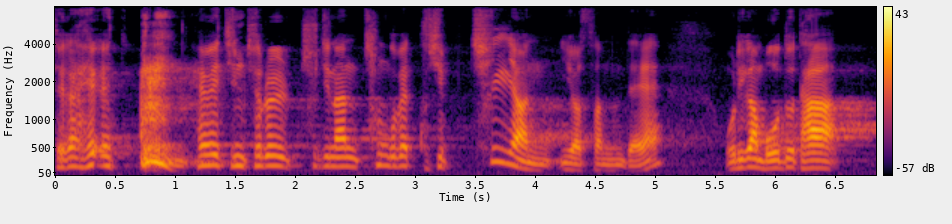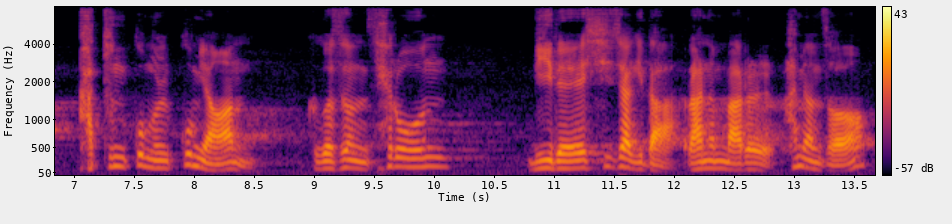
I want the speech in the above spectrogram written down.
제가 해외, 해외 진출을 추진한 1997년이었었는데 우리가 모두 다 같은 꿈을 꾸면 그것은 새로운 미래의 시작이다라는 말을 하면서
